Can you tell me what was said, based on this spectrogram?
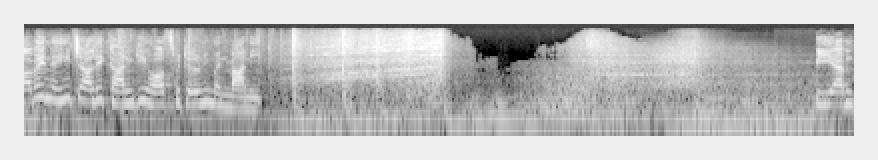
હવે નહીં ચાલે ખાનગી હોસ્પિટલોની મનમાની. પીએમ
